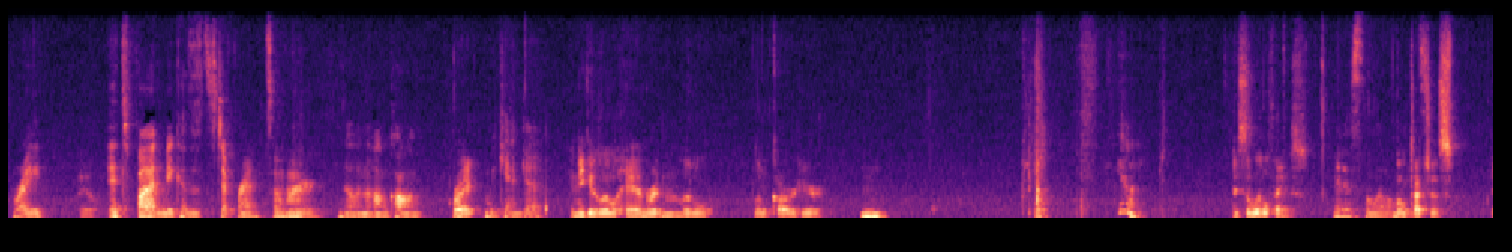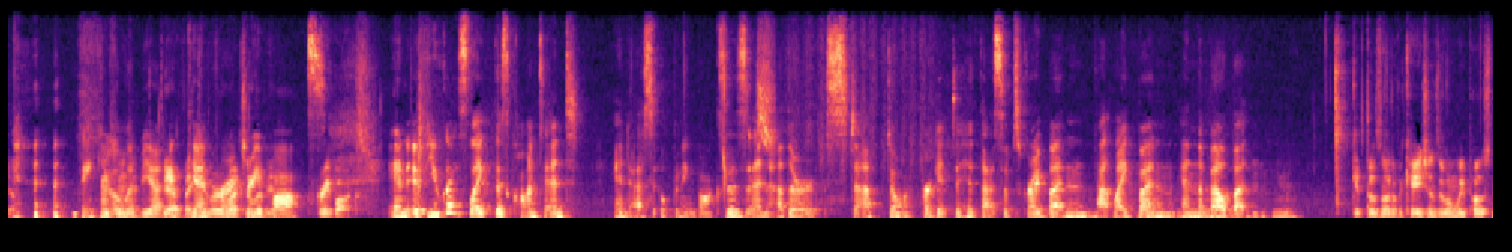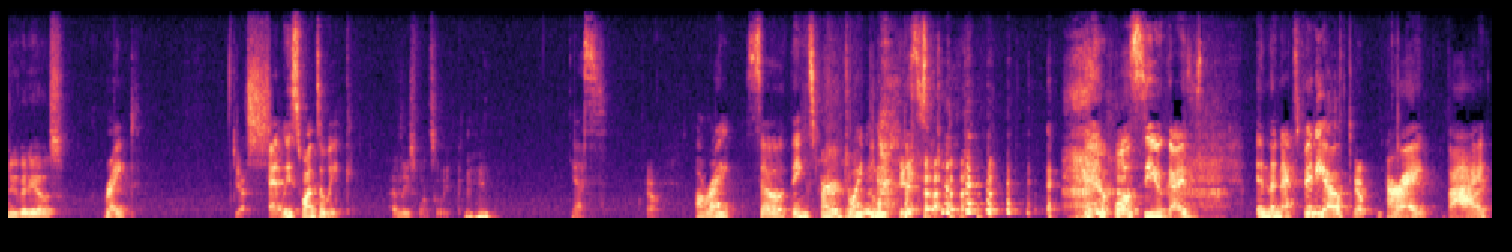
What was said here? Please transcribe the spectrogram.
right. Yeah. It's fun because it's different. So Mm-hmm. we're you know, in Hong Kong. Right. We can't get. And you get a little handwritten little little card here. Hmm. Yeah, It's the little things, it is the little little things. touches. Yeah. Thank you, Olivia. yeah, thank you very much, great Olivia. box. Great box. And if you guys like this content and us opening boxes Yes. and other stuff, don't forget to hit that subscribe button, Mm-hmm. that like button, and the bell button. Get those notifications when we post new videos. Right. Yes. At least once a week. At least once a week. Mm-hmm. Yes. Yeah. All right. So thanks for joining us. we'll see you guys in the next video. Yep. All right. Bye. Bye.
